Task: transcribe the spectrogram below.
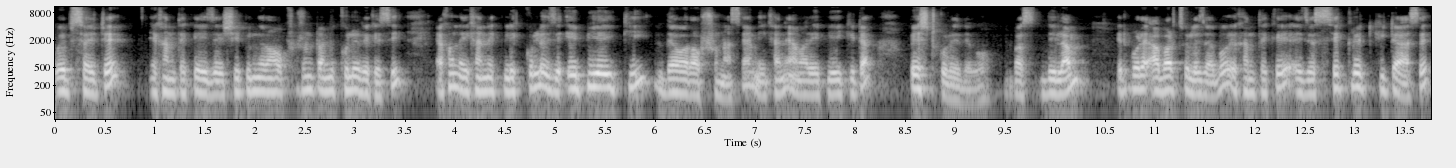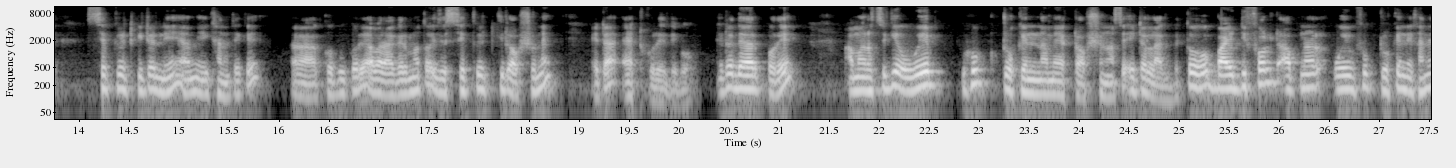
ওয়েবসাইটে এখান থেকে এই যে শিপিং এর অপশনটা আমি খুলে রেখেছি। এখন এখানে ক্লিক করলে যে এপিআই কি দেওয়ার অপশন আছে, আমি এখানে আমার এপিআই কিটা পেস্ট করে দেব। বাস দিলাম। এরপরে আবার চলে যাব এখান থেকে এই যে সিক্রেট কিটা আছে সিক্রেট কিটা নিয়ে আমি এখান থেকে কপি করে আবার আগের মতো এই যে সিক্রেট কির অপশনে এটা অ্যাড করে দেব। এটা দেওয়ার পরে আমার হচ্ছে কি ওয়েব হুক টোকেন নামে একটা অপশন আছে, এটা লাগবে। তো বাই ডিফল্ট আপনার ওয়েব হুক টোকেন এখানে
